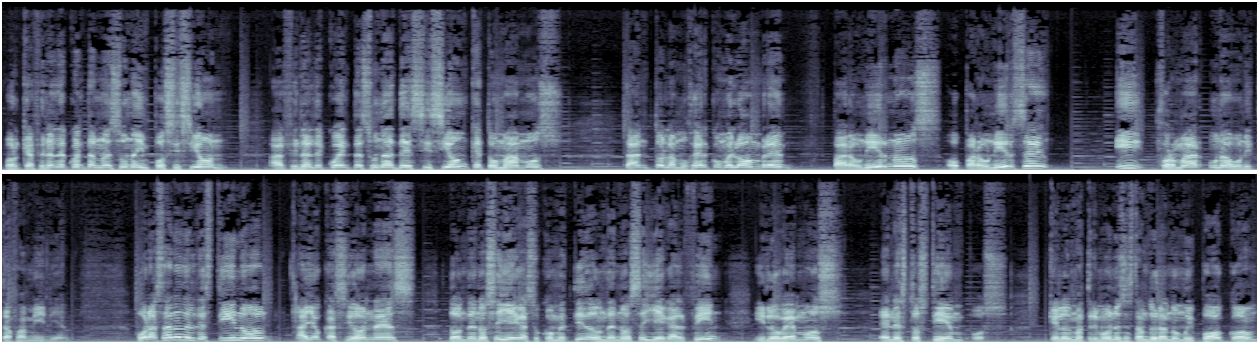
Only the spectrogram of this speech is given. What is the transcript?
porque al final de cuentas no es una imposición, al final de cuentas es una decisión que tomamos tanto la mujer como el hombre para unirnos o para unirse y formar una bonita familia. Por azar del destino hay ocasiones donde no se llega a su cometido, donde no se llega al fin y lo vemos en estos tiempos que los matrimonios están durando muy poco,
